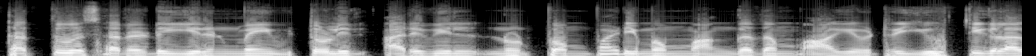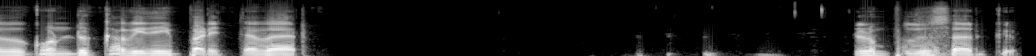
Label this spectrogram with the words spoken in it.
தத்துவ சரடு இருண்மை தொழில் அறிவியல் நுட்பம் படிமம் அங்கதம் ஆகியவற்றை யுக்திகளாக கொண்டு கவிதை படைத்தவர். எல்லாம் புதுசா இருக்கு.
